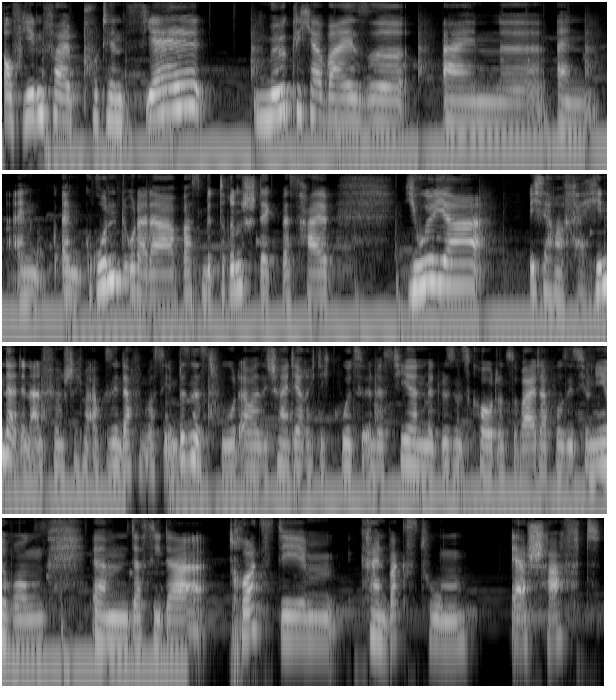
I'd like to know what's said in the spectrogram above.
auf jeden Fall potenziell möglicherweise ein, ein, ein, ein Grund oder da was mit drin steckt, weshalb Julia, ich sag mal, verhindert in Anführungsstrichen, mal abgesehen davon, was sie im Business tut, aber sie scheint ja richtig cool zu investieren mit Business Code und so weiter, Positionierung, ähm, dass sie da trotzdem kein Wachstum erschafft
